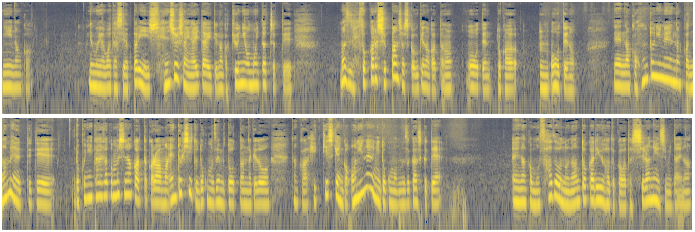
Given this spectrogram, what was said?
になんかでもいや私やっぱり編集者になりたいってなんか急に思い立っちゃってまずそこから出版社しか受けなかったの。大手とかうん大手の。でなんか本当にねなんか舐めててろくに対策もしなかったから、まあ、エントリーシートどこも全部通ったんだけどなんか筆記試験が鬼のようにどこも難しくてえー、なんかもう茶道のなんとか流派とか私知らねえしみたいな。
